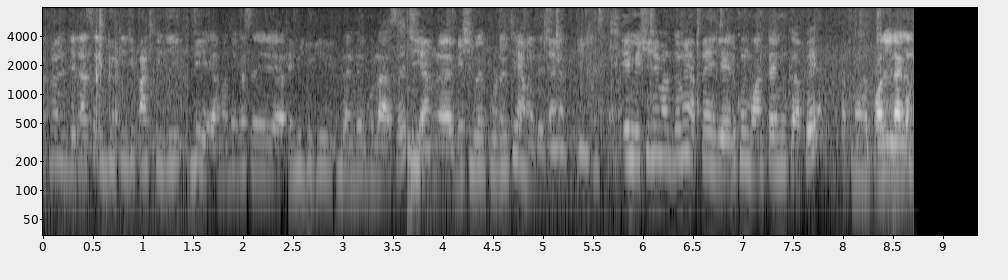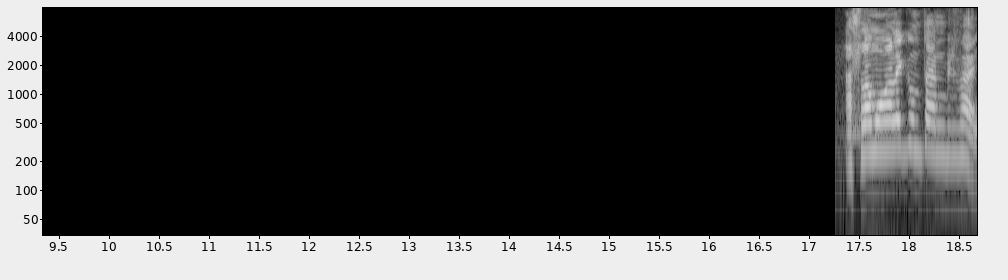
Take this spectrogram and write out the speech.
আপনার যেটা আছে দুই কেজি, পাঁচ কেজি দিয়ে আমাদের কাছে হেভি ডিউটি ব্র্যান্ডেরগুলো আছে। জি, আমরা বেশিরভাগ প্রোডাক্টই আমাদের চায়না থেকে ইনভেস্ট করি। এই মেশিনের মাধ্যমে আপনি এরকম ওয়ান টাইম কাপে আপনার পলি লাগানো আসসালামু আলাইকুম তানবির ভাই।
